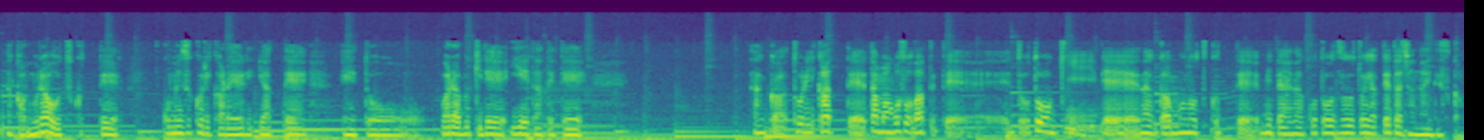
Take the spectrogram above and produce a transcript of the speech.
なんか村を作って、米作りからやりやって、えっ、ー、と、わらぶきで家建てて、なんか鳥飼って卵育てて、えっ、と、陶器でなんか物作ってみたいなことをずっとやってたじゃないですか。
